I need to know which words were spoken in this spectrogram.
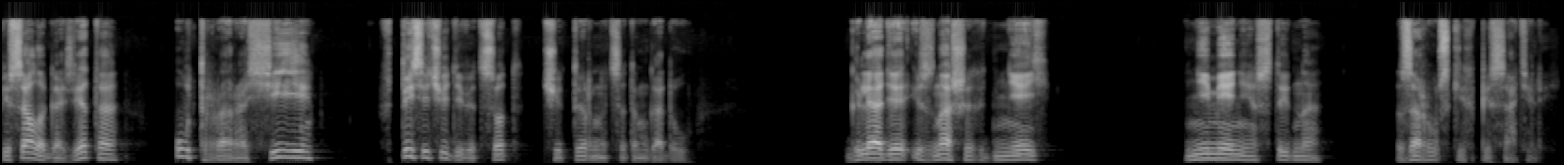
Писала газета «Утро России» в 1914 году глядя из наших дней, не менее стыдно за русских писателей.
